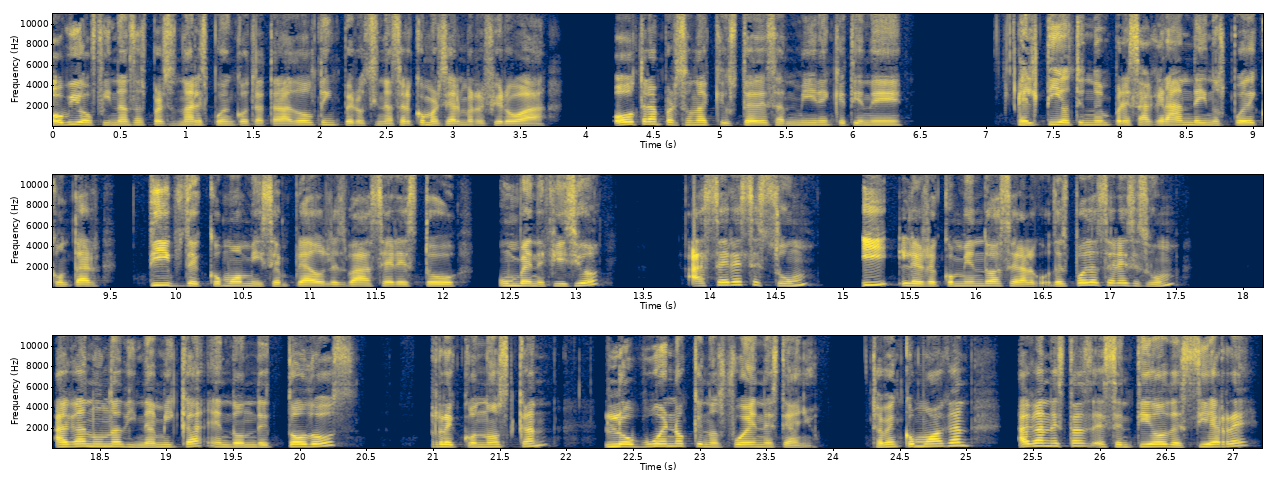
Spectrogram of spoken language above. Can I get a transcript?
Obvio, finanzas personales pueden contratar a Adulting, pero sin hacer comercial me refiero a otra persona que ustedes admiren, que tiene el tío, tiene una empresa grande y nos puede contar tips de cómo a mis empleados les va a hacer esto un beneficio. Hacer ese Zoom y les recomiendo hacer algo. Después de hacer ese Zoom, hagan una dinámica en donde todos reconozcan lo bueno que nos fue en este año. ¿Saben? cómo hagan, hagan este sentido de cierre,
